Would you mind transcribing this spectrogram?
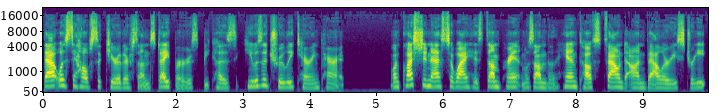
that was to help secure their son's diapers because he was a truly caring parent. When questioned as to why his thumbprint was on the handcuffs found on Valerie Street,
